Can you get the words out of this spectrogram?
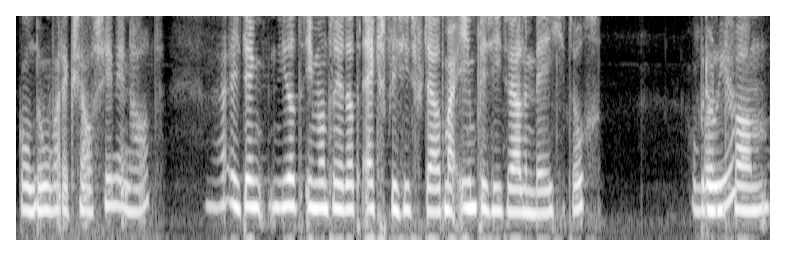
kon doen waar ik zelf zin in had. Ja, ik denk niet dat iemand je dat expliciet vertelt, maar impliciet wel een beetje, toch? Hoe bedoel je? Van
